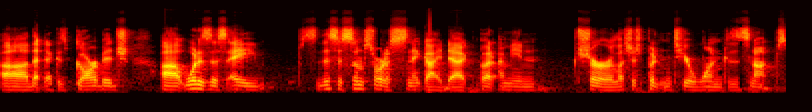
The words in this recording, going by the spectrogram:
Uh, that deck is garbage. Uh, what is this? A This is some sort of Snake Eye deck, but I mean, sure, let's just put it in tier 1 because it's not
